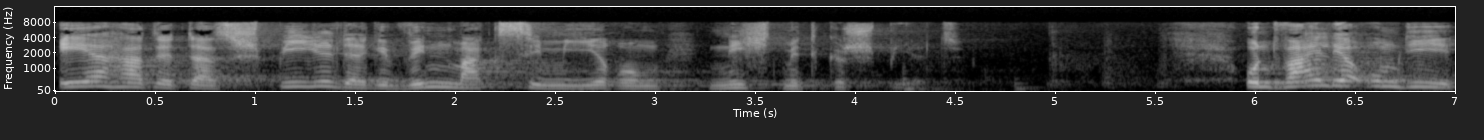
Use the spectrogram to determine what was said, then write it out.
Er hatte das Spiel der Gewinnmaximierung nicht mitgespielt. Und weil er um die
